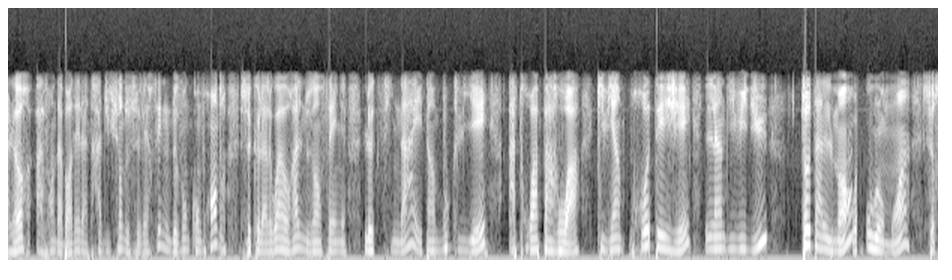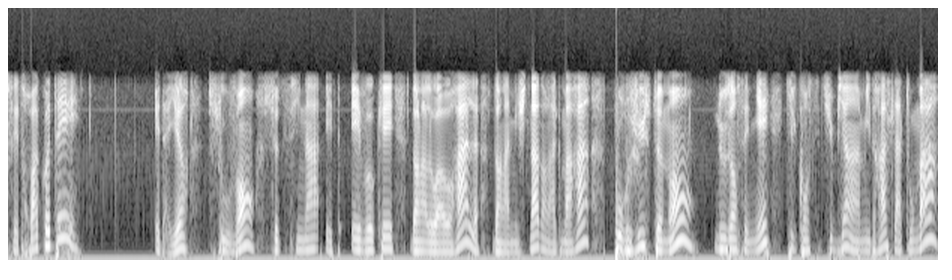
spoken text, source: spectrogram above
alors, avant d'aborder la traduction de ce verset, nous devons comprendre ce que la loi orale nous enseigne. Le tsina est un bouclier à trois parois qui vient protéger l'individu totalement, ou au moins sur ses trois côtés. Et d'ailleurs, souvent, ce tsina est évoqué dans la loi orale, dans la Mishnah, dans la Gemara, pour justement nous enseigner qu'il constitue bien un midras la Touma,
